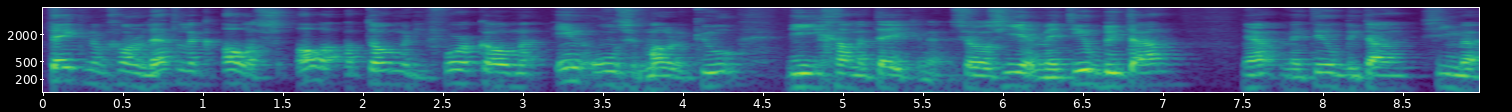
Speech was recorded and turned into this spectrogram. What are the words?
tekenen we gewoon letterlijk alles. Alle atomen die voorkomen in onze molecuul, die gaan we tekenen. Zoals hier methylbutaan. Ja, methylbutaan zien we.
